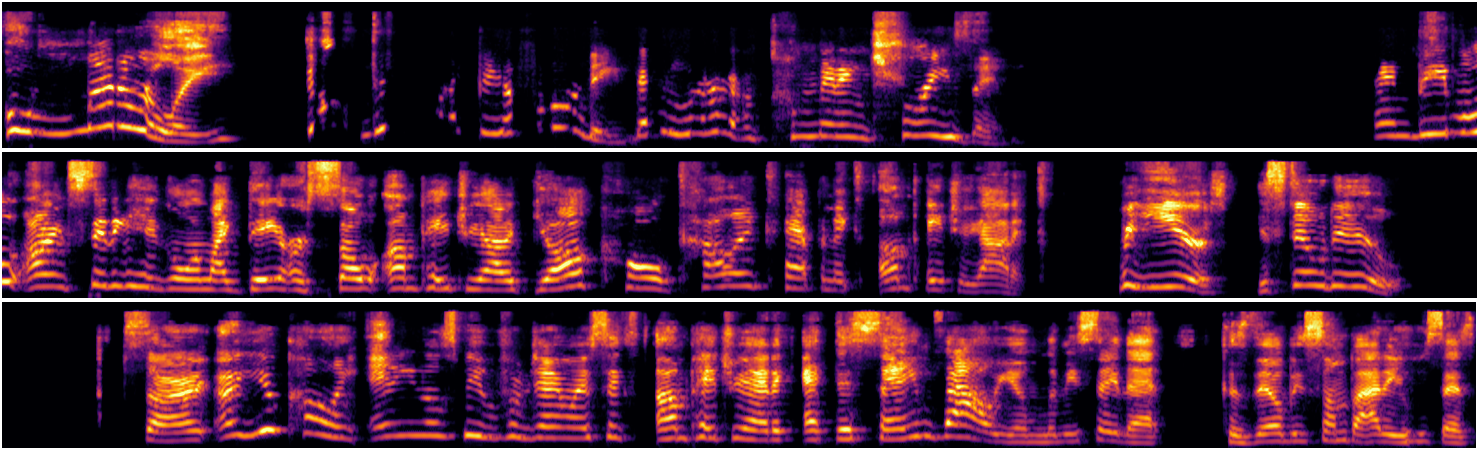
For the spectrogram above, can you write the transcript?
who literally don't like the authority. They literally are committing treason. And people aren't sitting here going like they are so unpatriotic. Y'all called Colin Kaepernick unpatriotic for years. You still do sorry, are you calling any of those people from January 6th unpatriotic at the same volume? Let me say that because there'll be somebody who says,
